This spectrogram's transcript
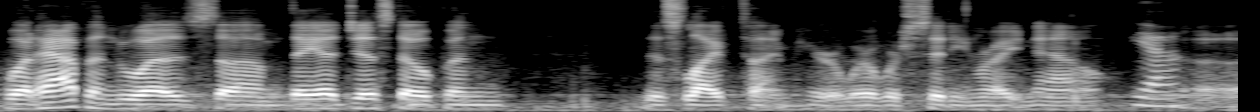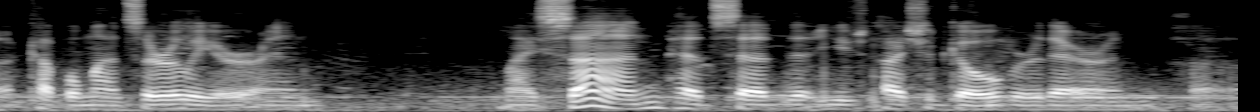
what happened was um, they had just opened this lifetime here where we're sitting right now Yeah. uh, a couple months earlier, and my son had said that you, I should go over there and uh,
